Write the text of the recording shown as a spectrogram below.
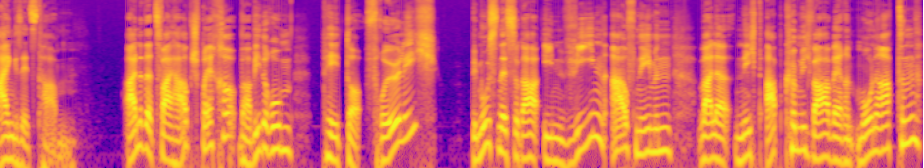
eingesetzt haben. Einer der zwei Hauptsprecher war wiederum Peter Fröhlich. Wir mussten es sogar in Wien aufnehmen, weil er nicht abkömmlich war während Monaten.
